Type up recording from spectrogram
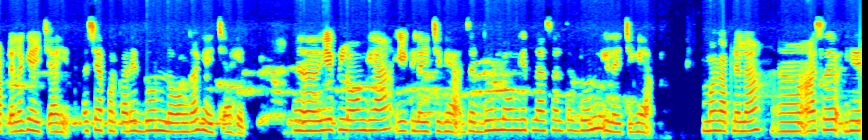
आपल्याला घ्यायचे आहेत. अशा प्रकारे दोन लवंगा घ्यायचे आहेत. एक लवंग घ्या एक इलायची घ्या. जर दोन लवंग घेतला असाल तर दोन इलायची घ्या. मग आपल्याला असं हे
